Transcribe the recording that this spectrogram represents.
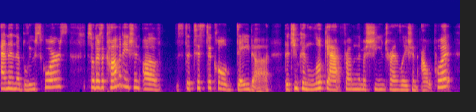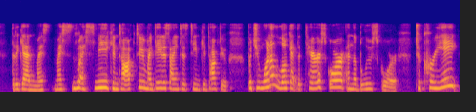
and then the BLEU scores. So there's a combination of statistical data that you can look at from the machine translation output that again my my my SME can talk to, my data scientist team can talk to. But you want to look at the TER score and the BLEU score to create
